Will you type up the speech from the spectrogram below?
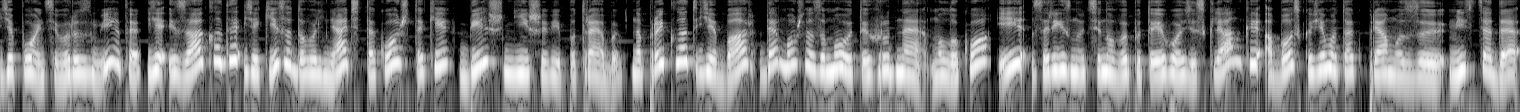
японці, ви розумієте? Є і заклади, які задовольнять також такі більш нішеві потреби. Наприклад, є бар, де можна замовити грудне молоко і за різну ціну випити його зі склянки, або, скажімо так, прямо з місця, де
